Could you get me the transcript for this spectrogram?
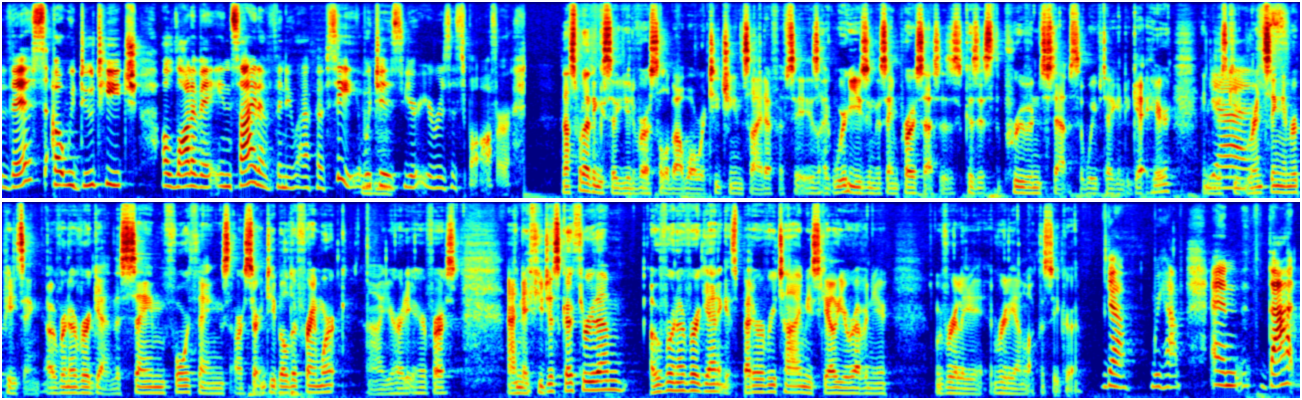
this. But we do teach a lot of it inside of the new FFC, which Mm-hmm. is your irresistible offer. That's what I think is so universal about what we're teaching inside FFC is like we're using the same processes because it's the proven steps that we've taken to get here, and you just keep rinsing and repeating over and over again. The same four things: our certainty builder framework. Uh, you heard it here first, and if you just go through them over and over again, it gets better every time. You scale your revenue. We've really, really unlocked the secret. Yeah, we have. And that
